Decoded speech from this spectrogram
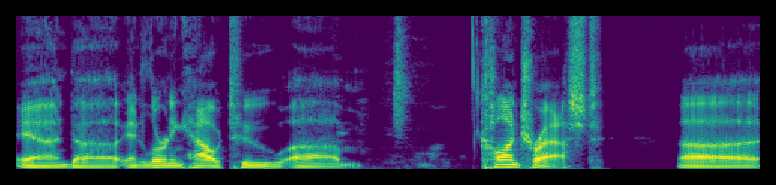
and uh, and learning how to um, contrast uh,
